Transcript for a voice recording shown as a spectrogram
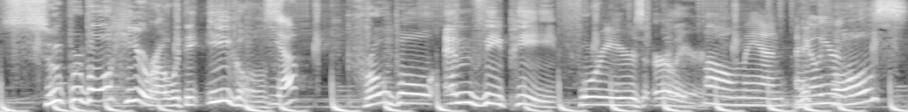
Super Bowl hero with the Eagles. Yep. Pro Bowl MVP four years earlier. Oh man, I Nick know you're. Foles,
